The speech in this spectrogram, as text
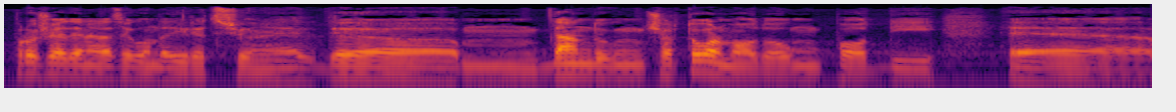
procede nella seconda direzione, eh, dando in un certo qual modo un po' di, eh,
